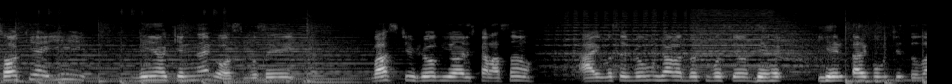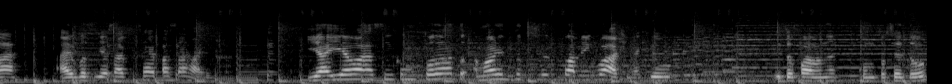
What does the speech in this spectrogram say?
Só que aí vem aquele negócio, você vai assistir o jogo e olha a escalação, aí você vê um jogador que você odeia e ele tá como titular, aí você já sabe que você vai passar raiva. E aí eu, assim como toda a maioria do torcedor do Flamengo acha, né? Que eu, eu tô falando como torcedor,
